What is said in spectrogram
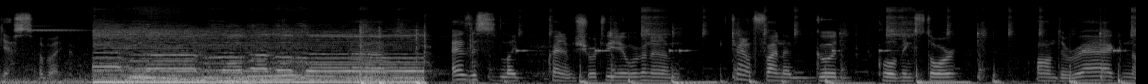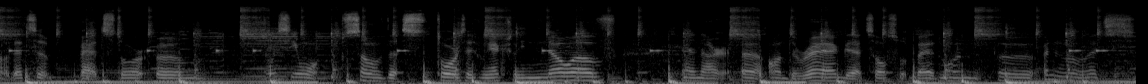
Yes, a bike. Um, as this is like kind of a short video, we're gonna try to find a good clothing store on the rag. No, that's a bad store. Um, let me see what some of the stores that we actually know of and are uh, on the rag. That's also a bad one. Uh, I don't know. Let's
